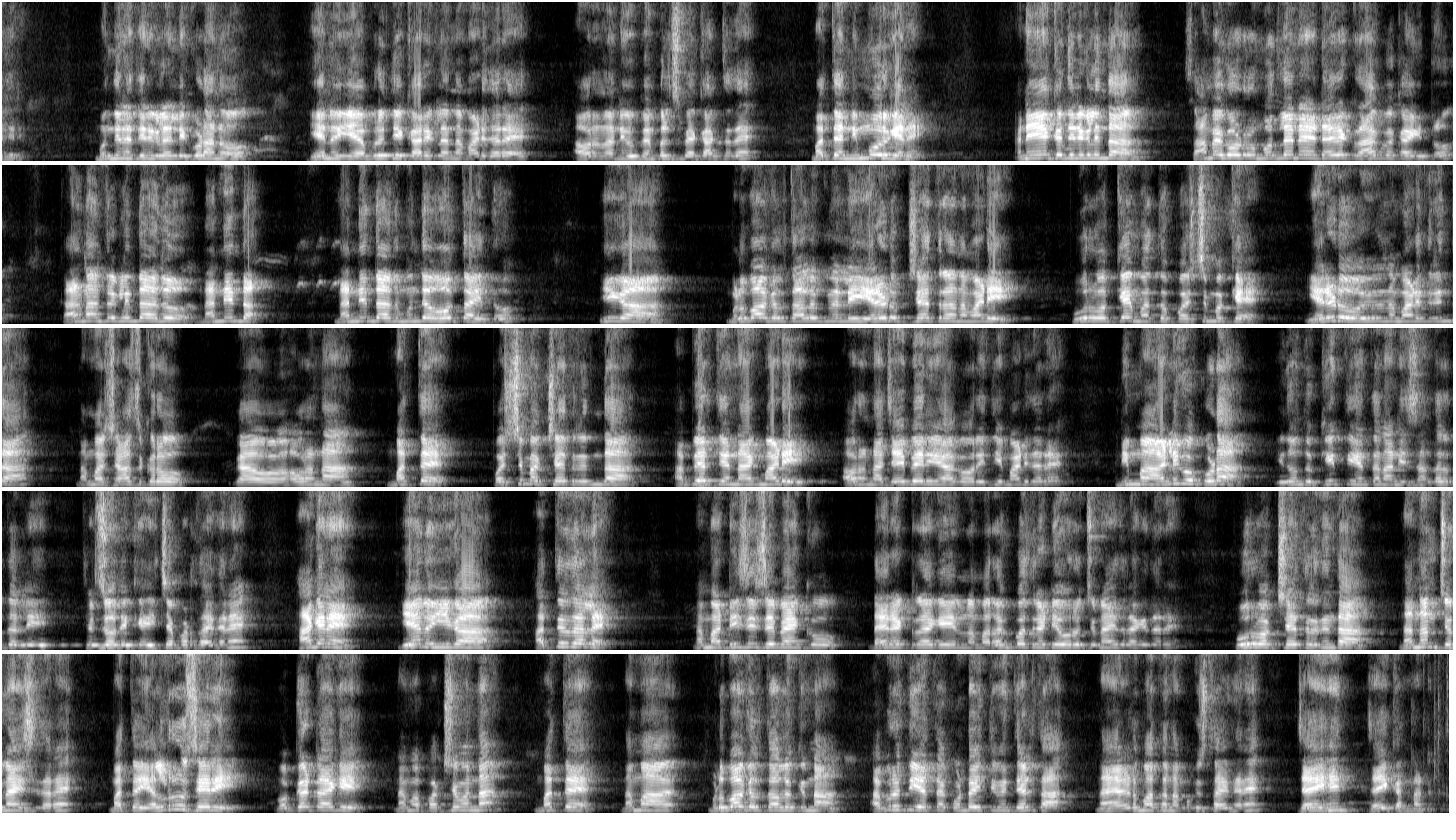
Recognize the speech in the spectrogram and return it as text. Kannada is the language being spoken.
ಇದ್ದೀರಿ. ಮುಂದಿನ ದಿನಗಳಲ್ಲಿ ಕೂಡ ಏನು ಈ ಅಭಿವೃದ್ಧಿ ಕಾರ್ಯಗಳನ್ನು ಮಾಡಿದರೆ ಅವರನ್ನು ನೀವು ಬೆಂಬಲಿಸಬೇಕಾಗ್ತದೆ. ಮತ್ತು ನಿಮ್ಮೂರಿಗೇನೆ ಅನೇಕ ದಿನಗಳಿಂದ ಸಾಮೇಗೌಡರು ಮೊದಲೇ ಡೈರೆಕ್ಟರ್ ಆಗಬೇಕಾಗಿತ್ತು. ಕಾರಣಾಂತರಗಳಿಂದ ಅದು ನನ್ನಿಂದ ನನ್ನಿಂದ ಅದು ಮುಂದೆ ಹೋಗ್ತಾ ಇತ್ತು. ಈಗ ಮುಳಬಾಗಲ್ ತಾಲೂಕಿನಲ್ಲಿ ಎರಡು ಕ್ಷೇತ್ರನ ಮಾಡಿ ಪೂರ್ವಕ್ಕೆ ಮತ್ತು ಪಶ್ಚಿಮಕ್ಕೆ ಎರಡು ಇದನ್ನು ಮಾಡಿದ್ರಿಂದ ನಮ್ಮ ಶಾಸಕರು ಅವರನ್ನು ಮತ್ತೆ ಪಶ್ಚಿಮ ಕ್ಷೇತ್ರದಿಂದ ಅಭ್ಯರ್ಥಿಯನ್ನಾಗಿ ಮಾಡಿ ಅವರನ್ನು ಜಯಬೇರಿ ಆಗೋ ರೀತಿ ಮಾಡಿದ್ದಾರೆ. ನಿಮ್ಮ ಹಳ್ಳಿಗೂ ಕೂಡ ಇದೊಂದು ಕೀರ್ತಿ ಅಂತ ನಾನು ಈ ಸಂದರ್ಭದಲ್ಲಿ ತಿಳಿಸೋದಕ್ಕೆ ಇಚ್ಛೆ ಪಡ್ತಾ ಇದ್ದೇನೆ. ಹಾಗೆಯೇ ಏನು ಈಗ ಹತ್ತಿರದಲ್ಲೇ ನಮ್ಮ D C C bank director ಆಗಿ ನಮ್ಮ ರಘುಪತ್ ರೆಡ್ಡಿ ಅವರು ಚುನಾಯಿತರಾಗಿದ್ದಾರೆ. ಪೂರ್ವ ಕ್ಷೇತ್ರದಿಂದ ನನ್ನನ್ನು ಚುನಾಯಿಸಿದ್ದಾರೆ. ಮತ್ತು ಎಲ್ಲರೂ ಸೇರಿ ಒಗ್ಗಟ್ಟಾಗಿ ನಮ್ಮ ಪಕ್ಷವನ್ನು ಮತ್ತೆ ನಮ್ಮ ಮುಳಬಾಗಲ್ ತಾಲೂಕಿನ ಅಭಿವೃದ್ಧಿಯತ್ತ ಕೊಂಡೊಯ್ತೀವಿ ಅಂತ ಹೇಳ್ತಾ ನಾನು ಎರಡು ಮಾತನ್ನು ಮುಗಿಸ್ತಾ ಇದ್ದೇನೆ. ಜೈ ಹಿಂದ್, ಜೈ ಕರ್ನಾಟಕ.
